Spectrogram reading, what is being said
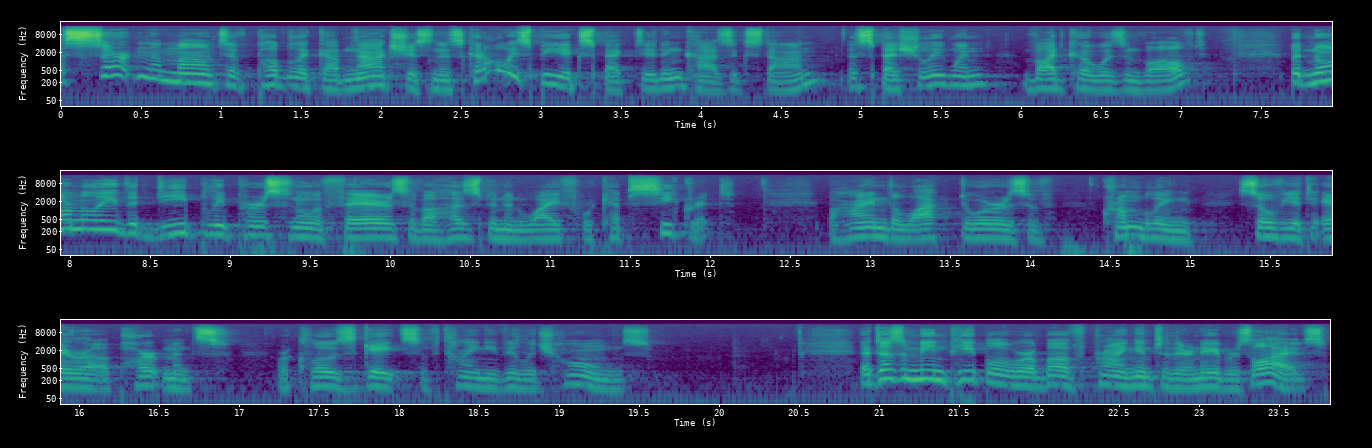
A certain amount of public obnoxiousness could always be expected in Kazakhstan, especially when vodka was involved. But normally, the deeply personal affairs of a husband and wife were kept secret behind the locked doors of crumbling Soviet era apartments or closed gates of tiny village homes. That doesn't mean people were above prying into their neighbors' lives,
